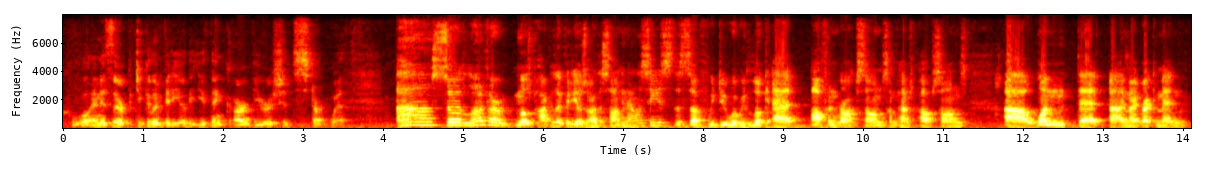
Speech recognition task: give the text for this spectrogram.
Cool. And is there a particular video that you think our viewers should start with? Uh, so a lot of our most popular videos are the song analyses, the stuff we do where we look at often rock songs, sometimes pop songs. Uh, one that I might recommend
